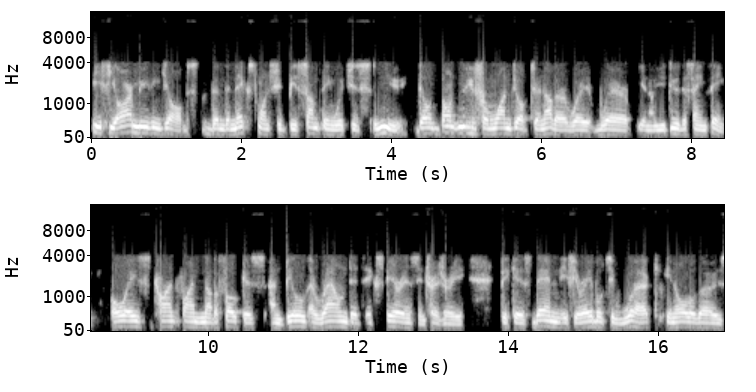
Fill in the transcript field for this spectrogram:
if you are moving jobs, then the next one should be something which is new. Don't don't move from one job to another where where you know you do the same thing. Always try and find another focus and build a rounded experience in treasury because then if you're able to work in all of those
